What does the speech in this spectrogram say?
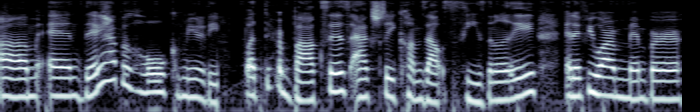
Um, and they have a whole community but their boxes actually comes out seasonally. And if you are a member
